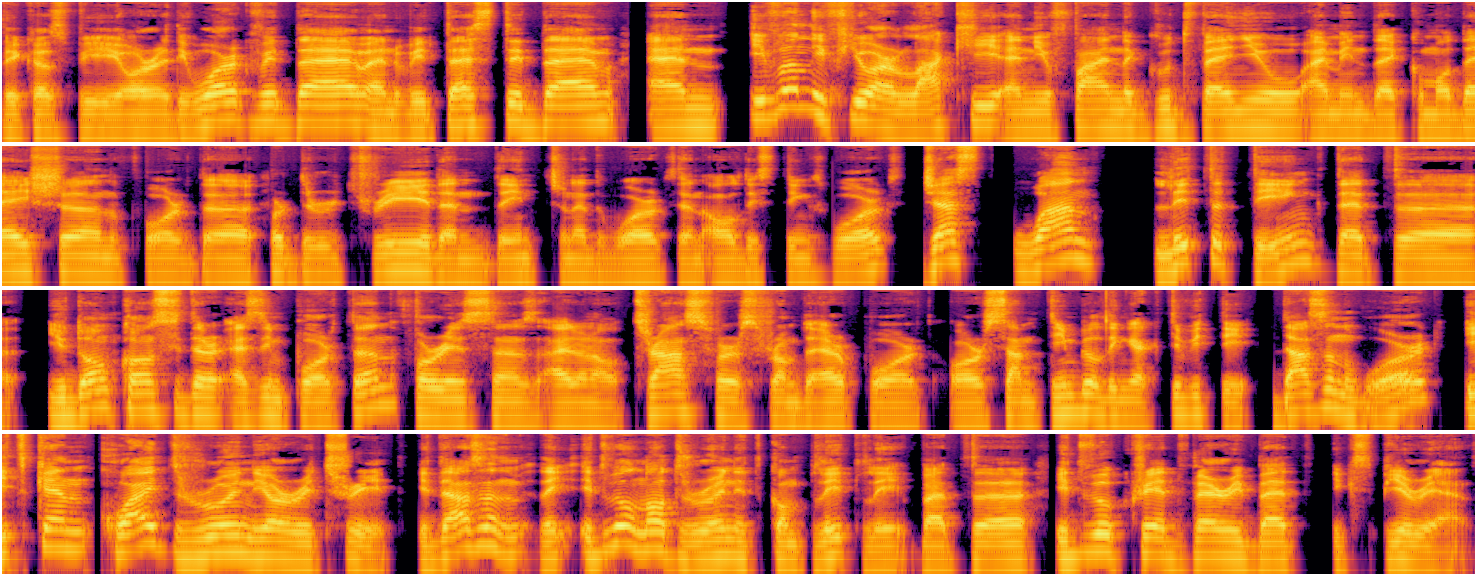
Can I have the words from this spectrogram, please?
because we already work with them and we tested them. And even if you are lucky and you find a good venue, I mean the accommodation for the for the retreat and the internet works and all these things works, just one little thing that uh, you don't consider as important. For instance i don't know transfers from the airport or some team building activity doesn't work it can quite ruin your retreat. It doesn't it will not ruin it completely but uh, it will create very bad experience.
